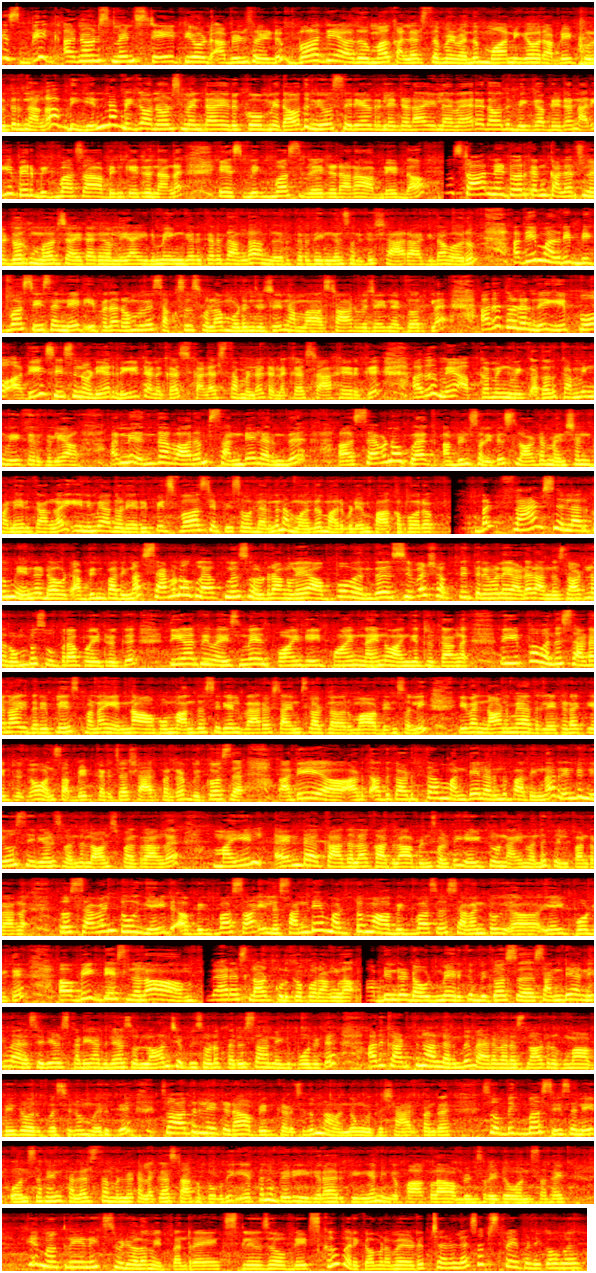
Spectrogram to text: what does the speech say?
Is big announcement ஸ்டேட்யூட் அப்படின்னு சொல்லிட்டு birthday அதுவுமா கலர்ஸ் தமிழ் வந்து மார்னிங்கே ஒரு அப்டேட் கொடுத்துருந்தாங்க. அப்படி என்ன பிக் அனௌன்ஸ்மெண்ட்டாக இருக்கும்? ஏதாவது நியூஸ் சீரியல் ரிலேட்டடாக இல்லை வேற ஏதாவது பிக் அப்டேட்டா நிறைய பேர் பிக் பாஸா அப்படின்னு கேட்டிருந்தாங்க. எஸ் பிக் பாஸ் ரிலேட்டடான அப்டேட் தான். Star network and Colors network merge ஆயிட்டாங்க இல்லையா? இனிமேல் இங்கே இருக்கிறது அங்கே அங்கே இருக்கிறது இங்கேன்னு சொல்லிட்டு ஷேர் ஆகி தான் வரும். அதே மாதிரி பிக் பாஸ் சீசன் எயிட் இப்போ தான் ரொம்பவே சக்ஸஸ்ஃபுல்லாக முடிஞ்சிச்சு நம்ம ஸ்டார் விஜய் நெட்ஒர்க்கில் அதை தொடர்ந்து இப்போ அதே சீசனுடைய ரீ டெலகாஸ்ட் கலர்ஸ் தமிழில் டெலகாஸ்ட் ஆக இருக்குது அதுவுமே அப்கமிங் வீக் அதாவது கம்மிங் வீக் இருக்கு இல்லையா? அதில் இந்த வாரம் சண்டேல இருந்து செவன் ஓ கிளாக் அப்படின்னு சொல்லிட்டு ஸ்லாட்டை மென்ஷன் பண்ணியிருக்காங்க. இனிமே அதோடைய ரிப்பீட்ஸ் ஃபர்ஸ்ட் எபிசோட்லேருந்து நம்ம வந்து மறுபடியும் பார்க்க போறோம். பட் ஃபேன்ஸ் எல்லாருக்கும் என்ன டவுட் அப்படின்னு பார்த்தீங்கன்னா செவன் ஓ கிளாக்னு சொல்கிறாங்களே அப்போ வந்து சிவசக்தி திருவிளையாடல் அந்த ஸ்லாட்டில் ரொம்ப சூப்பராக போயிட்டுருக்கு. டிஆர்பி வைஸுமே பாயிண்ட் எயிட் பாயிண்ட் நைன் வாங்கிட்டு இருக்காங்க. இப்போ வந்து சடனாக இதை ரிப்ளேஸ் பண்ணால் என்ன ஆகும்? அந்த சீரியல் வேறு டைம் ஸ்லாட்டில் வருமா? அப்படின்னு சொல்லி ஈவன் நானுமே அது ரிலேட்டடாக கேட்டிருக்கேன். ஒன்ஸ் அப்டேட் கிடைச்சா ஷேர் பண்ணுறேன் பிகாஸ் அதே அஹ், அடுத்த- அதுக்கு அடுத்த மண்டேலேருந்து பார்த்தீங்கன்னா ரெண்டு நியூ சீரியல்ஸ் வந்து லான்ச் பண்ணுறாங்க மயில் அண்ட் காதலா காதலா அப்படின்னு சொல்லிட்டு எயிட் டு நைன் வந்து ஃபில் பண்ணுறாங்க so seven to eight Bigg பாஸா இல்லை சண்டே மட்டும் Bigg Boss seven to eight போட்டுட்டு வீக் டேஸ்லலாம் வேற ஸ்லாட் கொடுக்க போகிறாங்களா அப்படின்ற டவுட்மே இருக்குது பிகாஸ் சண்டே அன்னைக்கு வேற சீரியல்ஸ் கிடையாது இல்லையா? ஸோ லான்ச் எபிசோட பெருசாக அன்னைக்கு போட்டுட்டு அதுக்கு அடுத்த நாள்ல இருந்து வேற வேற ஸ்லாட் இருக்குமா? அப்படின்ற ஒரு கொஸ்டினும் இருக்குது ஸோ அது ரிலேட்டடாக அப்டேட் கிடைச்சதும் நான் வந்து உங்களுக்கு ஷேர் பண்ணுறேன் so Bigg Boss season eight one second Colors தமிழில் டெலகாஸ்ட் ஆக போகுது. எத்தனை பேர் ஈகராக இருக்கீங்க? நீங்கள் பார்க்கலாம் அப்படின்னு சொல்லிட்டு ஒன் செகண்ட் ஓகே மக்களே நெக்ஸ்ட் வீடியோவில் மீட் பண்ணுறேன் எக்ஸ்க்ளூசிவ் அப்டேட்ஸ்க்கு வரைக்கும் நம்ம யூடியூப் சேனலை சப்ஸ்கிரைப் பண்ணிக்கோங்க.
